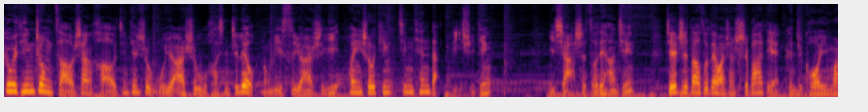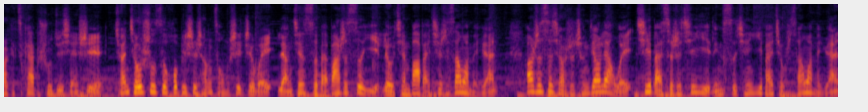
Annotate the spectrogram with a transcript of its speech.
各位听众，早上好！今天是五月二十五号，星期六，农历四月二十一。欢迎收听今天的必须听。以下是昨天行情。截止到昨天晚上十八点，根据 Coin Market Cap 数据显示，全球数字货币市场总市值为两千四百八十四亿六千八百七十三万美元，二十四小时成交量为七百四十七亿零四千一百九十三万美元。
